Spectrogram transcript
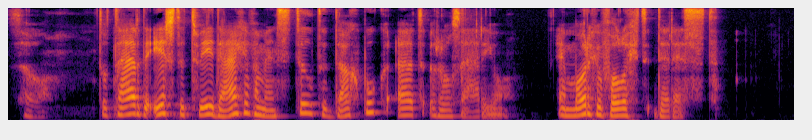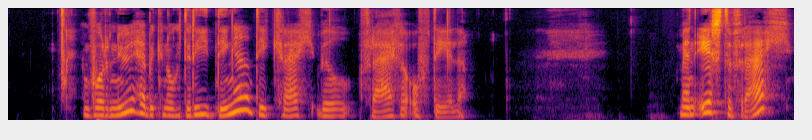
Zo, tot daar de eerste twee dagen van mijn stilte dagboek uit Rosario. En morgen volgt de rest. En voor nu heb ik nog drie dingen die ik graag wil vragen of delen. Mijn eerste vraag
